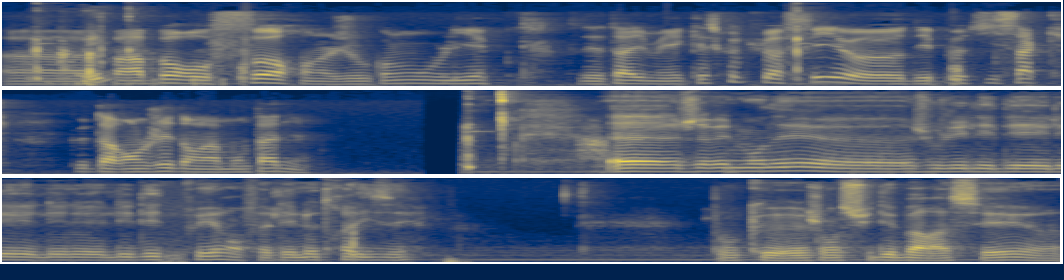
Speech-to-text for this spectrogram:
euh, Oui. par rapport au fort, on a- j'ai complètement oublié ce détail, mais qu'est-ce que tu as fait euh, des petits sacs que tu as rangés dans la montagne? Euh, J'avais demandé, euh, je voulais les, dé- les, les, les détruire en fait, les neutraliser. Donc euh, j'en suis débarrassé. euh.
